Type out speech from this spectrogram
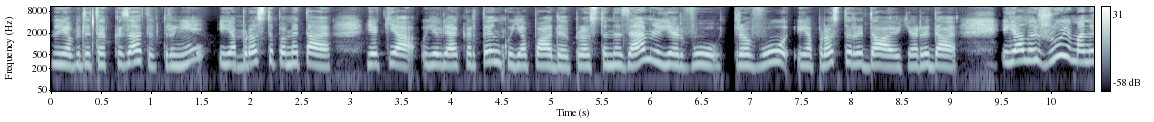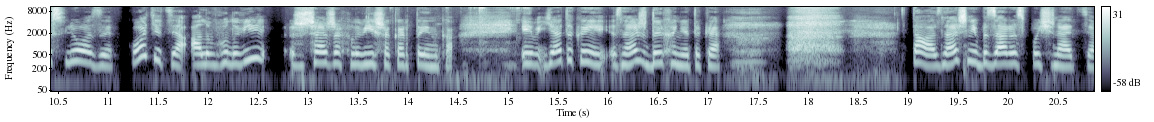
Ну, я буду так казати, в труні. І я Мгм. просто пам'ятаю, як я уявляю картинку, я падаю просто на землю, я рву траву, і я просто ридаю, я ридаю. І я лежу, і в мене сльози котяться, але в голові ще жахливіша картинка. І я такий, знаєш, дихання таке. Та, знаєш, ніби зараз почнеться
